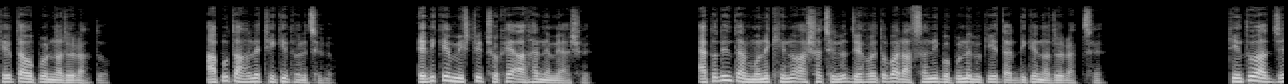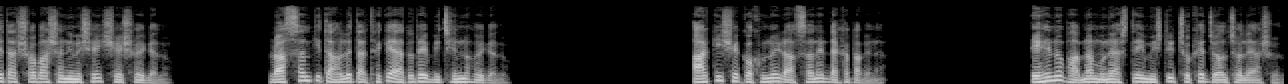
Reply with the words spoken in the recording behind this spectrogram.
কেউ তা উপর নজর রাখত। আপু তাহলে ঠিকই ধরেছিল। এদিকে মিষ্টির চোখে আধার নেমে আসে। এতদিন তার মনে ক্ষীণ আশা ছিল যে হয়তোবা রাফসানি গোপনে লুকিয়ে তার দিকে নজর রাখছে। কিন্তু আজ যে তার সব আশা নিমেষেই শেষ হয়ে গেল। রাফসান কি তাহলে তার থেকে এতটাই বিচ্ছিন্ন হয়ে গেল? আর কি সে কখনোই রাফসানের দেখা পাবে না। এহেন ভাবনা মনে আসতেই মিষ্টির চোখে জল চলে আসল।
